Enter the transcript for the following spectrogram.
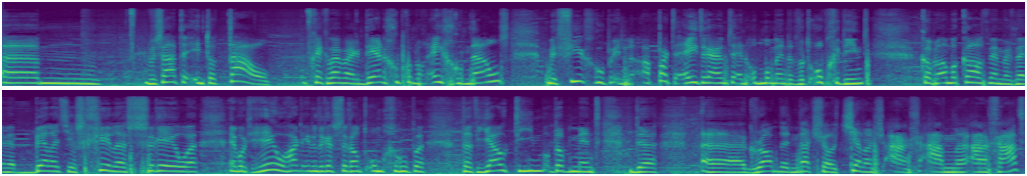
Um, we zaten in totaal, kijken, wij waren de derde groep, komt nog één groep na ons. Met vier groepen in een aparte eetruimte. En op het moment dat het wordt opgediend, komen allemaal castmembers mee met belletjes, gillen, schreeuwen. En wordt heel hard in het restaurant omgeroepen dat jouw team op dat moment de uh, Grande Nacho Challenge aan, uh, aangaat.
